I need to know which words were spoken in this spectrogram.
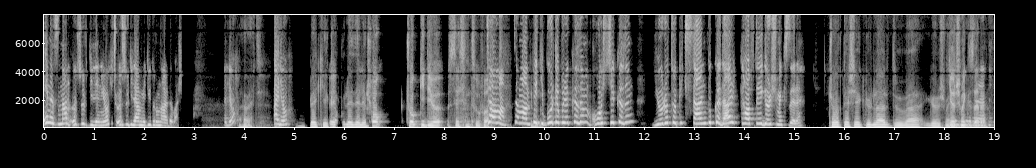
En azından özür dileniyor. Hiç özür dilenmediği durumlar da var. Alo? Evet. Alo. Peki E, kabul edelim. Çok çok gidiyor sesin Tuğba. Tamam, tamam. Peki burada bırakalım. Hoşça kalın. Eurotopics'ten bu kadar. Haftaya görüşmek üzere. Çok teşekkürler Tuğba. Görüşmek Görüşmek üzere. üzere.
